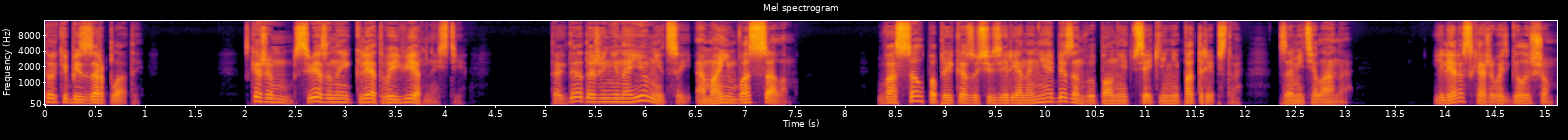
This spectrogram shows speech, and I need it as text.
только без зарплаты. Скажем, связанной клятвой верности. Тогда даже не наемницей, а моим вассалом. Вассал по приказу сюзерена не обязан выполнять всякие непотребства, заметила она. Или расхаживать голышом.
